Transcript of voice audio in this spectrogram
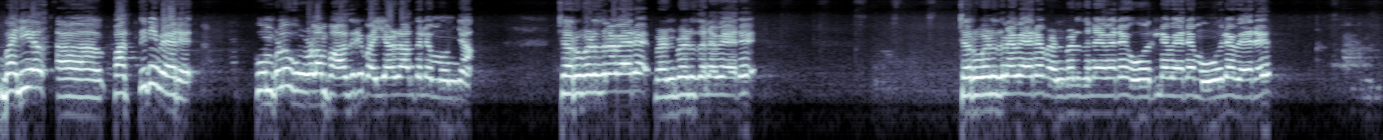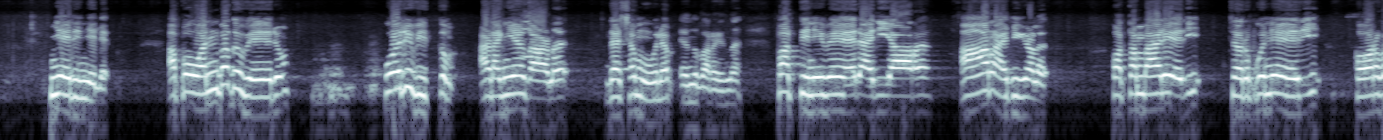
വലിയ പത്തിനി പേര്. കുമ്പിൾ കൂളം പാതിരി പയ്യാഴാന്തല മുഞ്ഞ. ചെറുവഴുതന പേര് വെൺവഴുതന പേര്. ചെറുവഴുതന പേര് വെൺവഴുതന പേര് ഓരില പേര് മൂല പേര്. ഞെരിഞ്ഞിൽ. അപ്പൊ ഒൻപത് പേരും ഒരു വിത്തും അടങ്ങിയതാണ് ദശമൂലം എന്ന് പറയുന്നത്. പത്തിനി പേര് അരിയാറ്. ആറ് അരികൾ. കൊത്തമ്പാല അരി ചെറുപ്പുന്ന അരി കോർഗ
